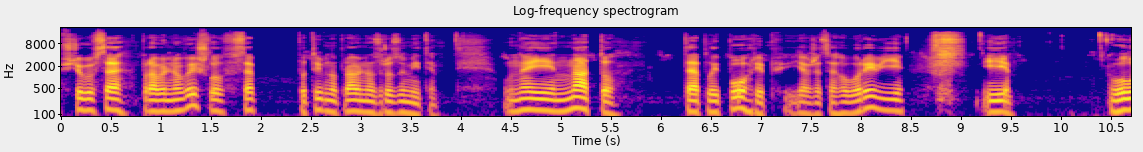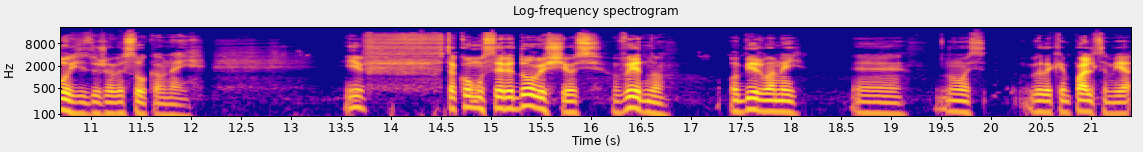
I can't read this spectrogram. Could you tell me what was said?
щоб все правильно вийшло, все потрібно правильно зрозуміти. У неї надто теплий погріб, я вже це говорив їй, і вологість дуже висока в неї. І в, в такому середовищі ось видно обірваний, е, ну ось великим пальцем я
